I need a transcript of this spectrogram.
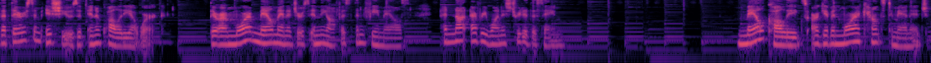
that there are some issues of inequality at work. There are more male managers in the office than females, and not everyone is treated the same. Male colleagues are given more accounts to manage,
